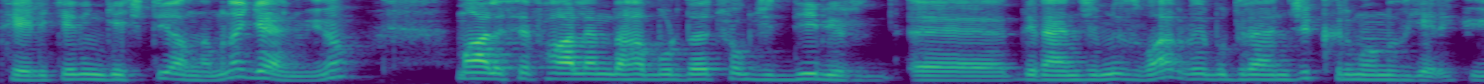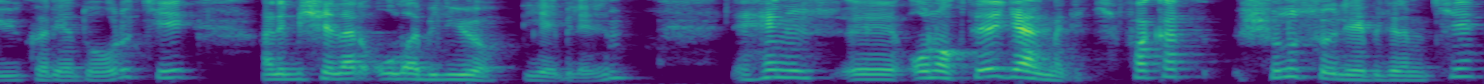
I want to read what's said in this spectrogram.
tehlikenin geçtiği anlamına gelmiyor. Maalesef halen daha burada çok ciddi bir e, direncimiz var ve bu direnci kırmamız gerekiyor yukarıya doğru ki hani bir şeyler olabiliyor diyebilelim. E, henüz e, o noktaya gelmedik. Fakat şunu söyleyebilirim ki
